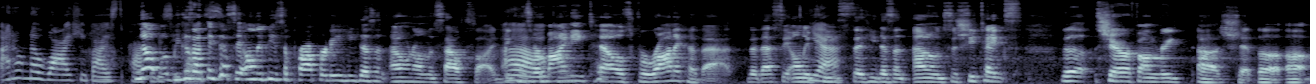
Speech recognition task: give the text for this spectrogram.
I don't know why he buys the property. No, because I think that's the only piece of property he doesn't own on the south side. Because Oh, okay. Hermione tells Veronica that that that's the only Yeah. piece that he doesn't own. So she takes the sheriff on re uh shit the uh,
